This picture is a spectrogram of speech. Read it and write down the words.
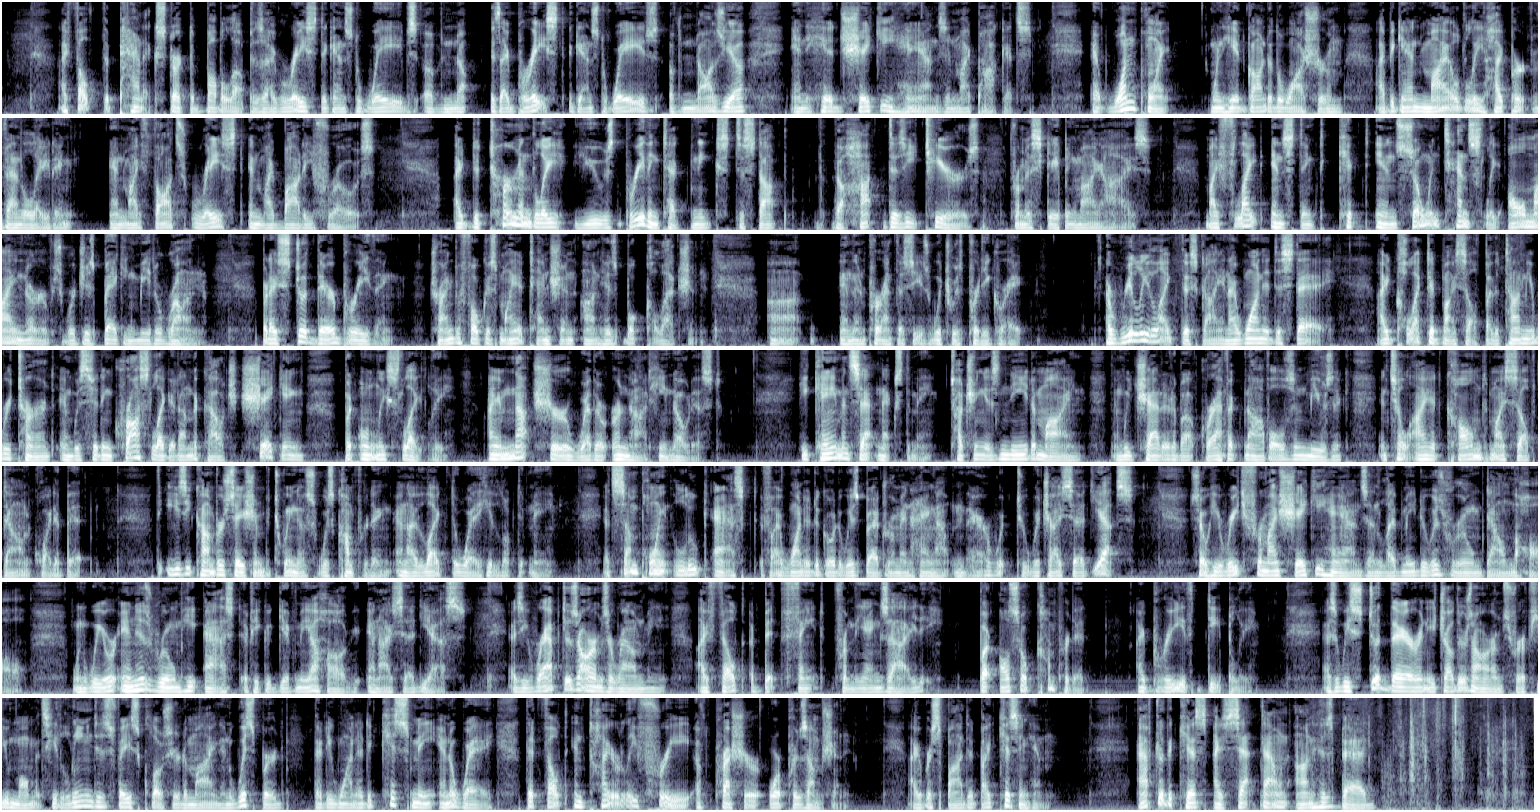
I felt the panic start to bubble up as I raced against waves of as I braced against waves of nausea and hid shaky hands in my pockets. At one point, when he had gone to the washroom, I began mildly hyperventilating and my thoughts raced and my body froze. I determinedly used breathing techniques to stop the hot, dizzy tears from escaping my eyes. My flight instinct kicked in so intensely all my nerves were just begging me to run. But I stood there breathing, trying to focus my attention on his book collection. Uh, and then parentheses, which was pretty great. I really liked this guy and I wanted to stay. I had collected myself by the time he returned and was sitting cross-legged on the couch, shaking, but only slightly. I am not sure whether or not he noticed. He came and sat next to me. touching his knee to mine, and we chatted about graphic novels and music until I had calmed myself down quite a bit. The easy conversation between us was comforting, and I liked the way he looked at me. At some point, Luke asked if I wanted to go to his bedroom and hang out in there, to which I said yes. So he reached for my shaky hands and led me to his room down the hall. When we were in his room, he asked if he could give me a hug, and I said yes. As he wrapped his arms around me, I felt a bit faint from the anxiety, but also comforted. I breathed deeply. As we stood there in each other's arms for a few moments, he leaned his face closer to mine and whispered that he wanted to kiss me in a way that felt entirely free of pressure or presumption. I responded by kissing him. After the kiss, I sat down on his bed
